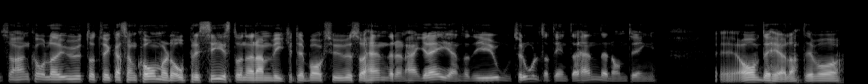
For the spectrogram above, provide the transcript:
Så han kollar utåt vilka som kommer då och precis då när han viker tillbaks huvudet så händer den här grejen. Så det är ju otroligt att det inte händer någonting eh, av det hela. Det var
